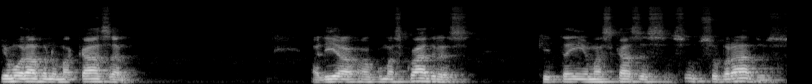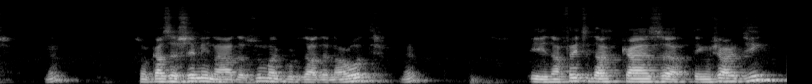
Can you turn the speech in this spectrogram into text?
Eu morava numa casa ali a algumas quadras que tem umas casas sobrados, né? São casas geminadas, uma grudada na outra, né? E na frente da casa tem um jardim,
